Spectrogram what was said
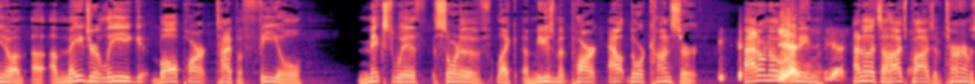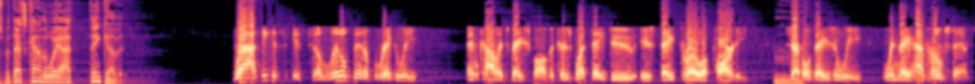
you know, a, a major league ballpark type of feel mixed with sort of like amusement park outdoor concert. I don't know. I mean, yes. I know that's a hodgepodge of terms, but that's kind of the way I think of it. Well, I think it's it's a little bit of Wrigley and college baseball because what they do is they throw a party hmm. several days a week when they have homestands,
